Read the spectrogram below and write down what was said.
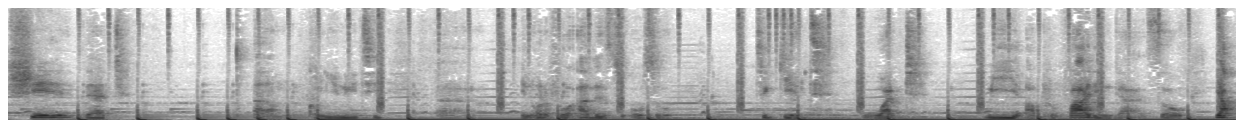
share that um, community uh, in order for others to also to get what we are providing guys. So yeah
